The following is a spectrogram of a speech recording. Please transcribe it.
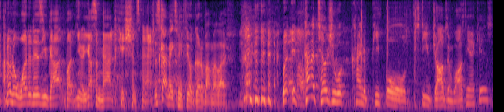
I don't know what it is you got, but, you know, you got some mad patience, man. This guy makes me feel good about my life. But it kind of tells you what kind of people Steve Jobs and Wozniak is.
